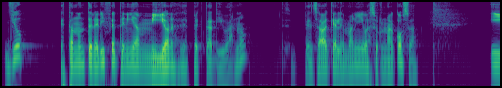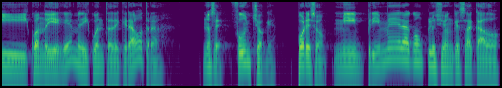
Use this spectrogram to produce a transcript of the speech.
Yo, estando en Tenerife, tenía millones de expectativas, ¿no? Pensaba que Alemania iba a ser una cosa. Y cuando llegué me di cuenta de que era otra. No sé, fue un choque. Por eso, mi primera conclusión que he sacado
